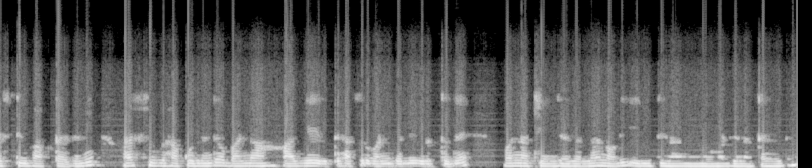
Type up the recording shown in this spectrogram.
ಐಸ್ ಕ್ಯೂಬ್ ಹಾಕ್ತಾ ಇದ್ದೀನಿ. ಐಸ್ ಕ್ಯೂಬ್ ಹಾಕೋದ್ರಿಂದ ಬಣ್ಣ ಹಾಗೆ ಇರುತ್ತೆ, ಹಸಿರು ಬಣ್ಣದಲ್ಲೇ ಇರುತ್ತದೆ. ಬಣ್ಣ ಚೇಂಜ್ ಆಗಲ್ಲ. ನೋಡಿ, ಈ ರೀತಿ ನಾನು ಏನು ಮಾಡಿದ್ದೀನಿ ಅಂತ ಹೇಳಿದ್ರೆ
